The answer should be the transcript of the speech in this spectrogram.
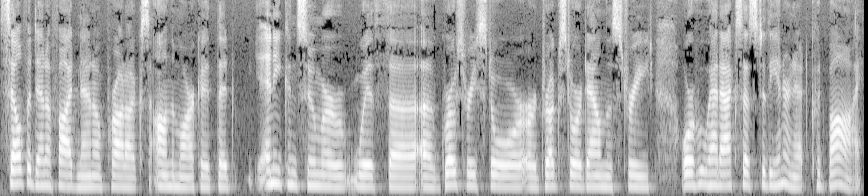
self identified nano products on the market that any consumer with uh, a grocery store or drugstore down the street or who had access to the internet could buy.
